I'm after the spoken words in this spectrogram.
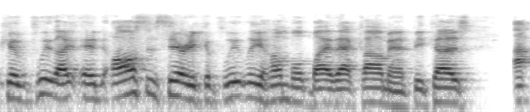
completely, in all sincerity, completely humbled by that comment because I,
